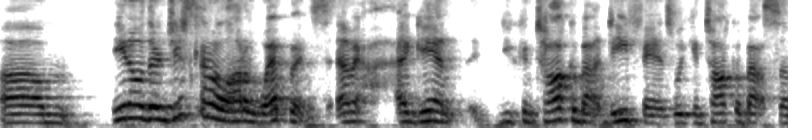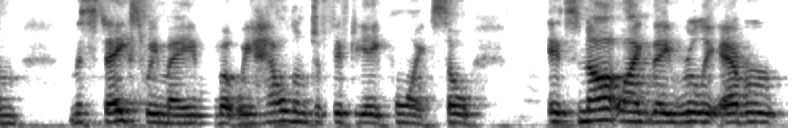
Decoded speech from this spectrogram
Um, you know, they're just got a lot of weapons. I mean, again, you can talk about defense. We can talk about some mistakes we made, but we held them to 58 points. So it's not like they really ever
